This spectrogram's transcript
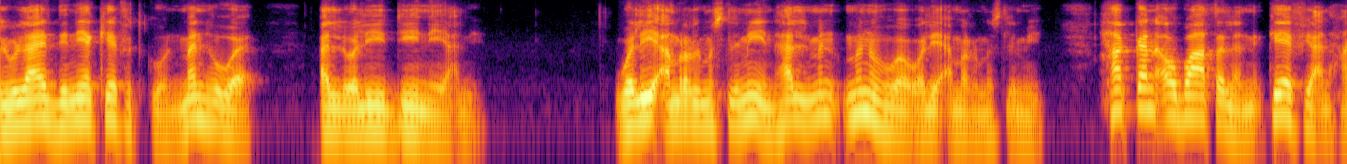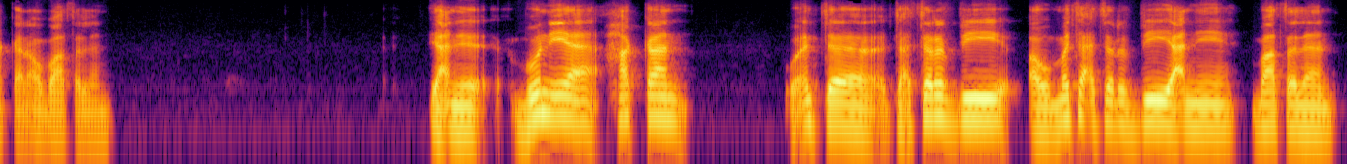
الولاية الدينية كيف تكون؟ من هو الولي الديني يعني؟ ولي أمر المسلمين هل من, من هو ولي أمر المسلمين؟ حقا أو باطلا؟ كيف يعني حقا أو باطلا؟ يعني بني حقا وأنت تعترف به أو ما تعترف به يعني باطلا؟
